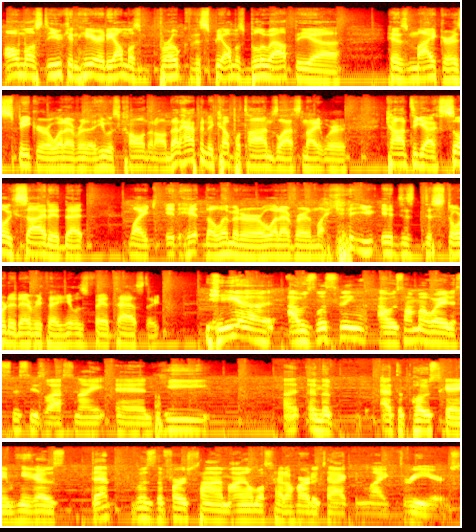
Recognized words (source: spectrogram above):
Almost, you can hear it. He almost broke the speed, almost blew out the uh, his mic or his speaker or whatever that he was calling it on. That happened a couple times last night where Conti got so excited that like it hit the limiter or whatever, and like you, it just distorted everything. It was fantastic. He, uh, I was listening. I was on my way to Sissy's last night, and he, uh, in the at the post game, he goes, "That was the first time I almost had a heart attack in like three years."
